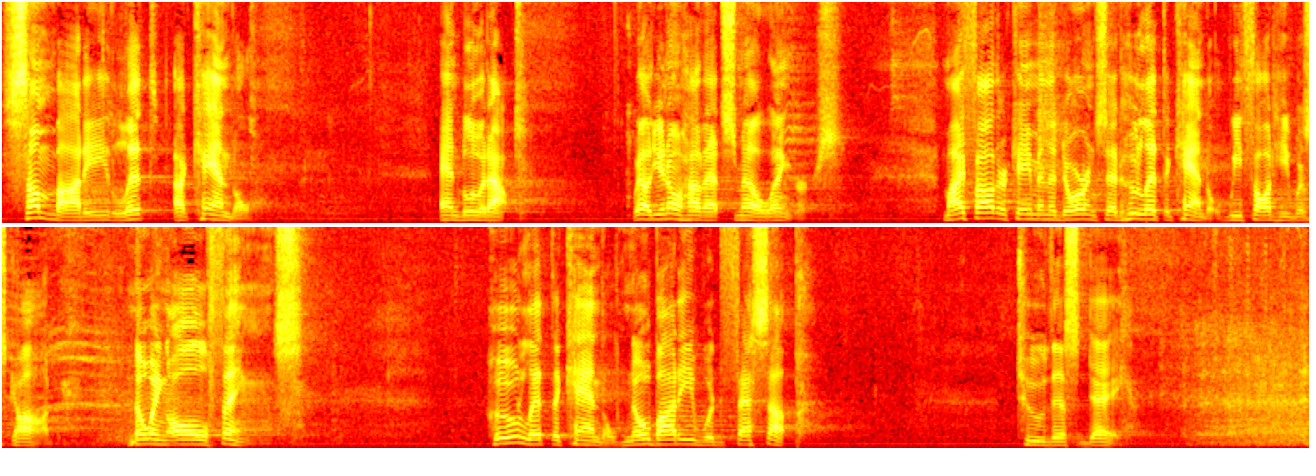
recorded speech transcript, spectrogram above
somebody lit a candle and blew it out. Well, you know how that smell lingers. My father came in the door and said, Who lit the candle? We thought he was God, knowing all things. Who lit the candle? Nobody would fess up to this day.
